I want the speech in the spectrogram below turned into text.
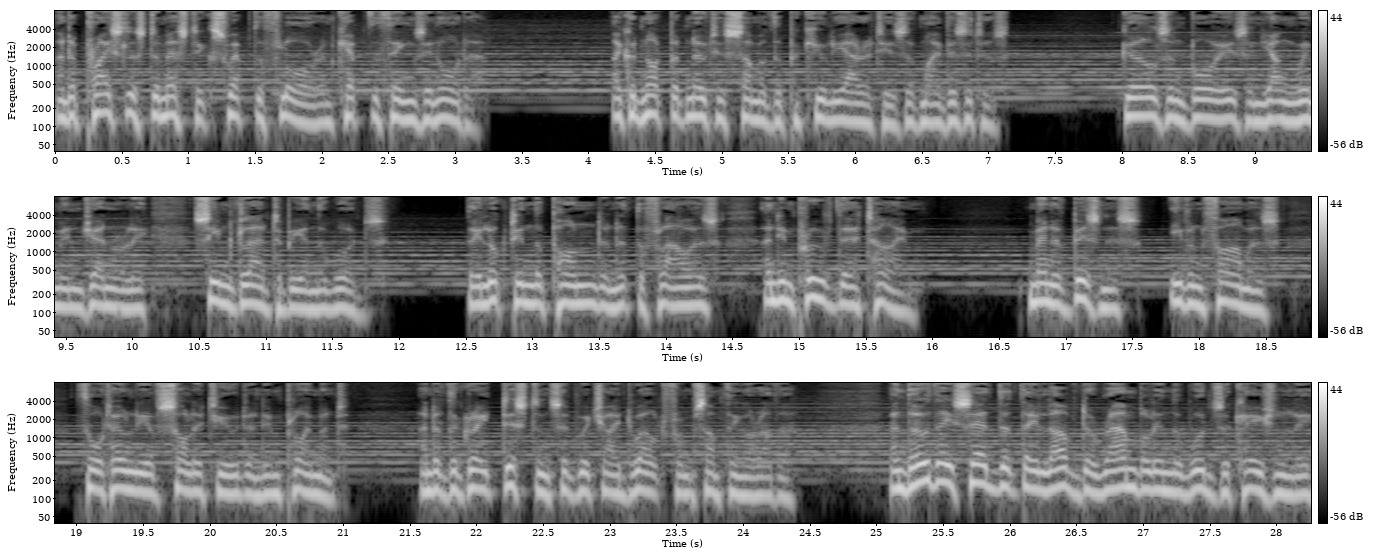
and a priceless domestic swept the floor and kept the things in order. I could not but notice some of the peculiarities of my visitors. Girls and boys and young women generally seemed glad to be in the woods. They looked in the pond and at the flowers and improved their time. Men of business, even farmers, thought only of solitude and employment, and of the great distance at which I dwelt from something or other and though they said that they loved a ramble in the woods occasionally,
